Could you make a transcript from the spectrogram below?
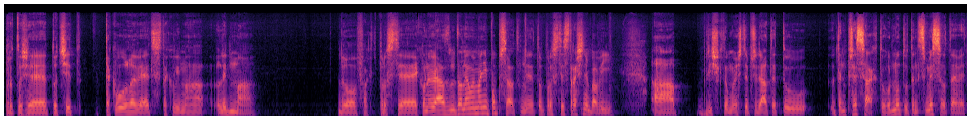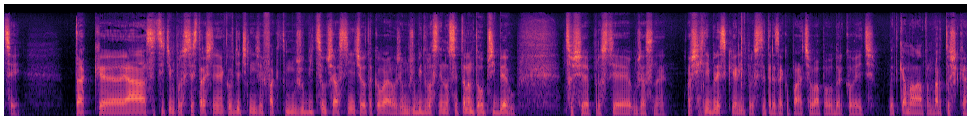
Protože točit takovouhle věc s takovýma lidma bylo fakt prostě, jako já to neumím ani popsat, mě to prostě strašně baví. A když k tomu ještě přidáte tu, ten přesah, tu hodnotu, ten smysl té věci, tak eh, já se cítím prostě strašně jako vděčný, že fakt můžu být součástí něčeho takového, že můžu být vlastně nositelem toho příběhu, což je prostě úžasné. A všichni byli skvělí, prostě Tereza Kopáčová, Pavel Berkovič, Mitka Malá, pan Bartoška,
